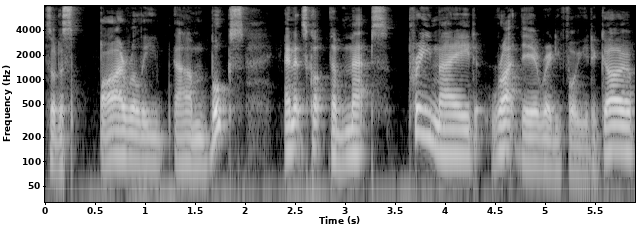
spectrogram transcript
sort of spirally um, books, and it's got the maps pre-made right there ready for you to go.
